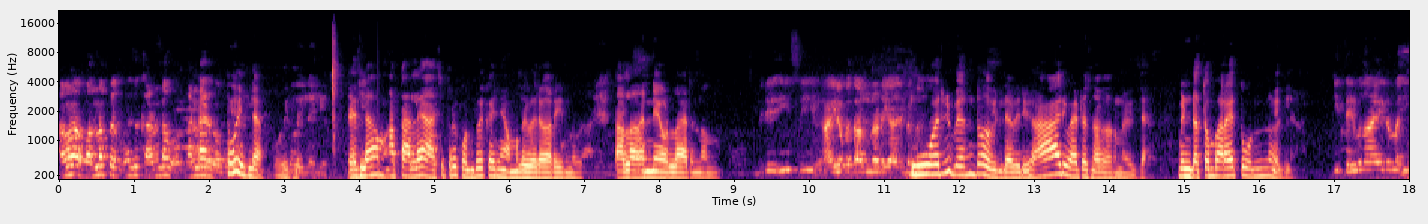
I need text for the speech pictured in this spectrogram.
അവ വന്നപ്പോൾ കണ്ട കണ്ടായിരുന്നോ? പോയില്ല പോയില്ല. എല്ലാം ആ തള്ള ആശുപത്രി കൊണ്ടുപോയി കഴിഞ്ഞാൽ നമ്മൾ വിവരം അറിയുന്നത്. തള്ള തന്നെ ഉള്ളായിരുന്നെന്ന് ഇവർ ഈ സ്ത്രീ അയലോക്കത്തെ ആളുകളുടെ യാതൊരു ബന്ധവും ഒരു ബന്ധവും ഇല്ല അവർ ആരുമായിട്ടും സഹകരണമില്ല മിണ്ടത്തും പറയത്തും ഒന്നുമില്ല. ഈ ഈ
